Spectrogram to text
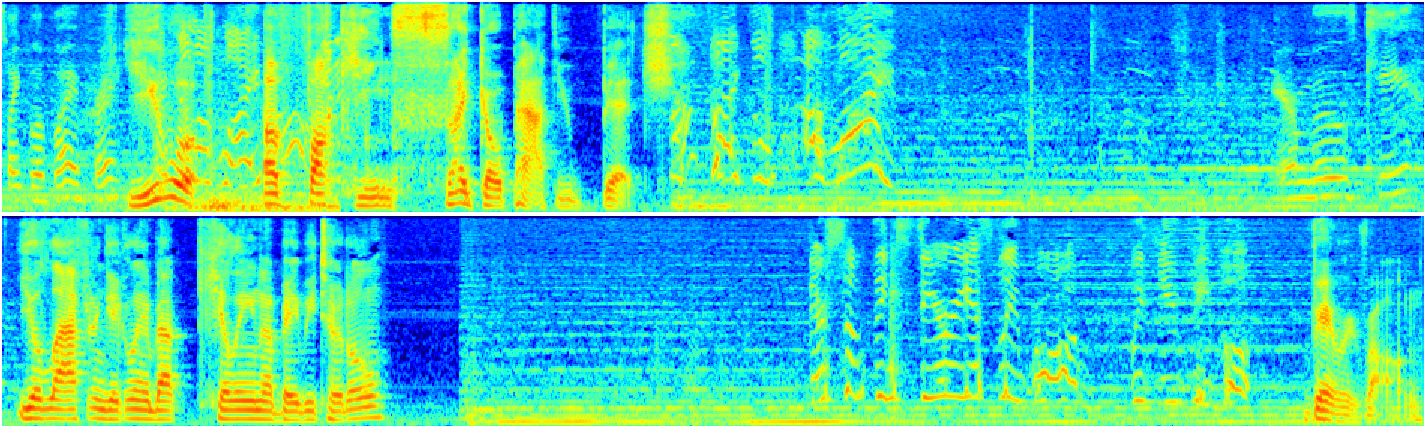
It's like live life, right? You I were a fucking psychopath, you bitch. The cycle of life. Your move, Kie. You're laughing and giggling about killing a baby turtle. There's something seriously wrong with you people. Very wrong.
